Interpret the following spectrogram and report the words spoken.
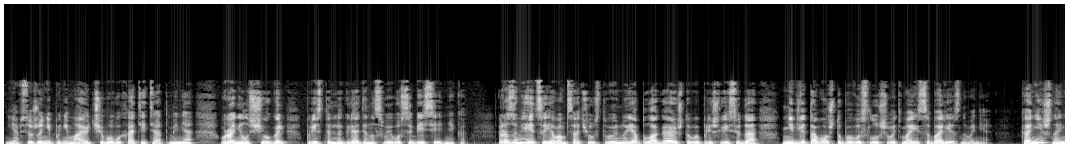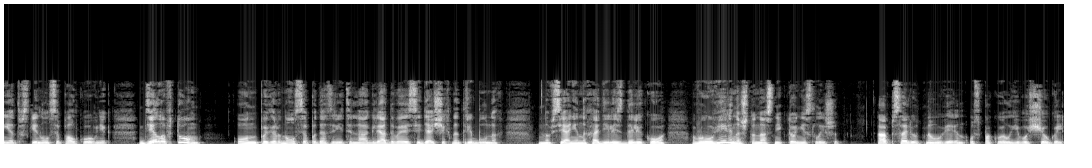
«Я все же не понимаю, чего вы хотите от меня», — уронил Щеголь, пристально глядя на своего собеседника. «Разумеется, я вам сочувствую, но я полагаю, что вы пришли сюда не для того, чтобы выслушивать мои соболезнования». «Конечно нет», — вскинулся полковник. «Дело в том, он повернулся, подозрительно оглядывая сидящих на трибунах. Но все они находились далеко. «Вы уверены, что нас никто не слышит?» «Абсолютно уверен», — успокоил его Щеголь.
